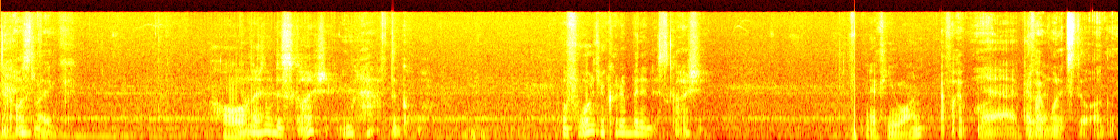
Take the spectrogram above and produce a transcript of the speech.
And I was like, Hold there's no discussion. You have to go up. Before there could have been a discussion. If you won. If I won, Yeah, if I won, it's still ugly.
